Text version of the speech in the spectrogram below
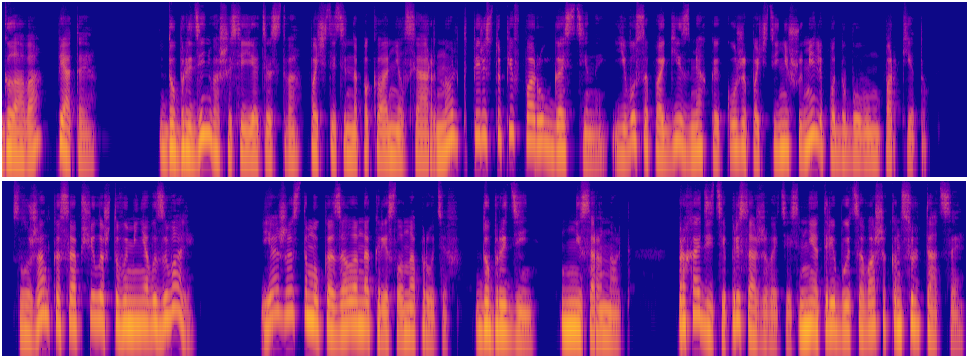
Глава пятая. «Добрый день, ваше сиятельство!» – почтительно поклонился Арнольд, переступив порог гостиной. Его сапоги из мягкой кожи почти не шумели по дубовому паркету. «Служанка сообщила, что вы меня вызывали». Я жестом указала на кресло напротив. «Добрый день, мисс Арнольд. Проходите, присаживайтесь, мне требуется ваша консультация».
